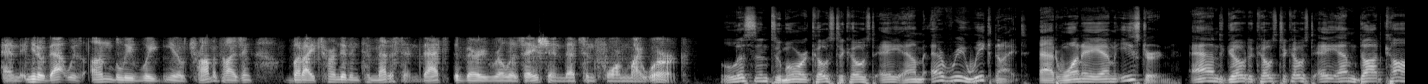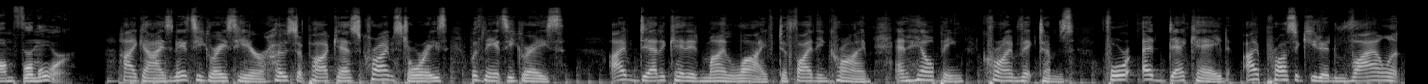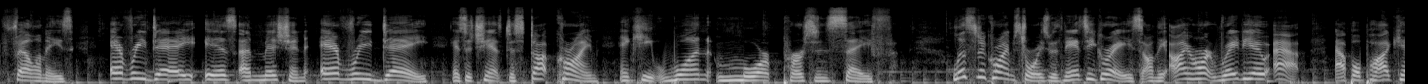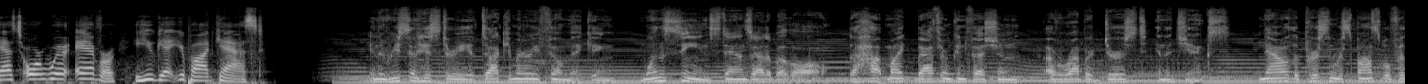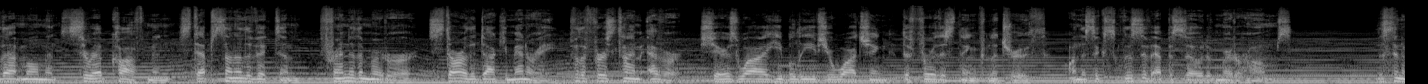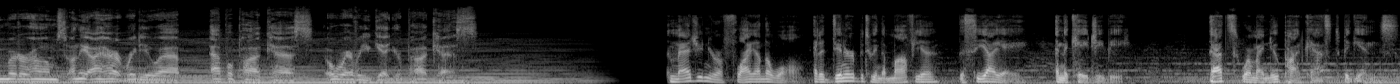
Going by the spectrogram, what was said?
And you know that was unbelievably you know traumatizing, but I turned it into medicine. That's the very realization that's informed my work. Listen to more Coast to Coast AM every weeknight at 1 a.m. Eastern and go to coasttocoastam.com for more. Hi, guys. Nancy Grace here, host of podcast Crime Stories with Nancy Grace. I've dedicated my life to fighting crime and helping crime victims. For a decade, I prosecuted violent felonies. Every day is a mission. Every day is a chance to stop crime and keep one more person safe. Listen to Crime Stories with Nancy Grace on the iHeartRadio app, Apple Podcasts, or wherever you get your podcast. In the recent history of documentary filmmaking, one scene stands out above all the hot mic bathroom confession of Robert Durst in The Jinx. Now, the person responsible for that moment, Sareb Kaufman, stepson of the victim, friend of the murderer, star of the documentary, for the first time ever, shares why he believes you're watching the furthest thing from the truth on this exclusive episode of Murder Homes. Listen to Murder Homes on the iHeartRadio app, Apple Podcasts, or wherever you get your podcasts. Imagine you're a fly on the wall at a dinner between the mafia, the CIA, and the KGB. That's where my new podcast begins.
